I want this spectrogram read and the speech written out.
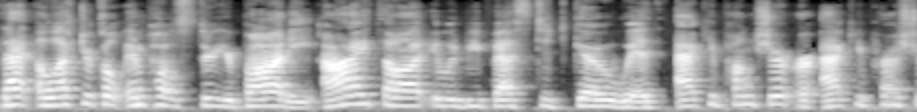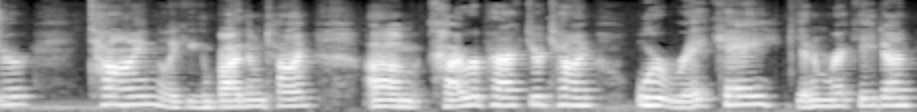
that electrical impulse through your body, I thought it would be best to go with acupuncture or acupressure time, like you can buy them time, um, chiropractor time, or Reiki, get them Reiki done.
